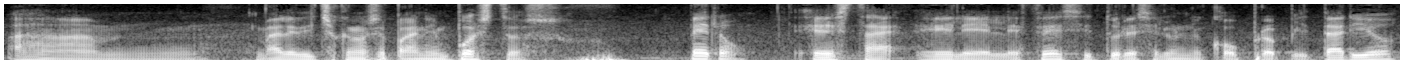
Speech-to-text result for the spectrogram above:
vale, he dicho que no se pagan impuestos. Pero esta LLC, si tú eres el único propietario,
